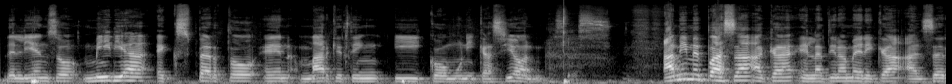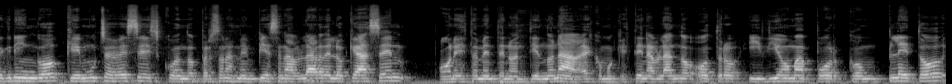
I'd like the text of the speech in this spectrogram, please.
del Lienzo Media, experto en marketing y comunicación. A mí me pasa acá en Latinoamérica, al ser gringo, que muchas veces cuando personas me empiezan a hablar de lo que hacen, honestamente no entiendo nada. Es como que estén hablando otro idioma por completo.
